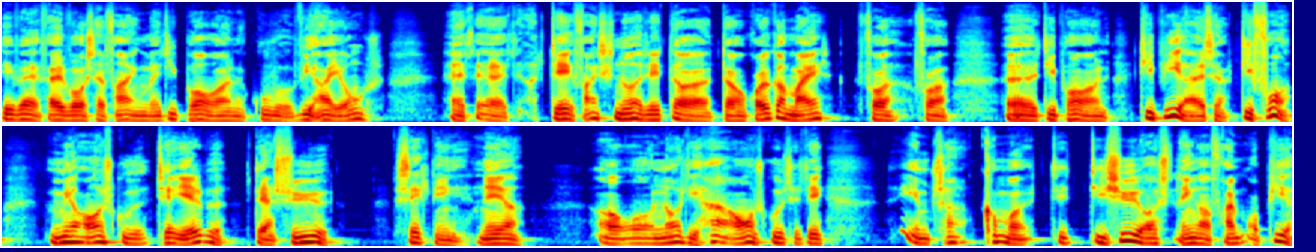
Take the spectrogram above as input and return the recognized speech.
det er i hvert fald vores erfaring med de pårørende grupper, vi har i Aarhus, at, at det er faktisk noget af det, der, der rykker meget for, for øh, de pårørende. De bliver altså, de får mere overskud til at hjælpe deres syge slægtninge nære. Og, og når de har overskud til det, jamen så kommer de, de syge også længere frem og bliver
